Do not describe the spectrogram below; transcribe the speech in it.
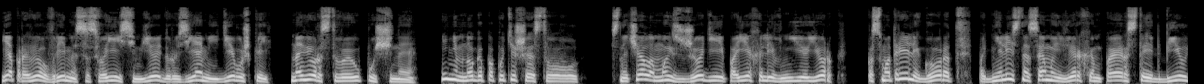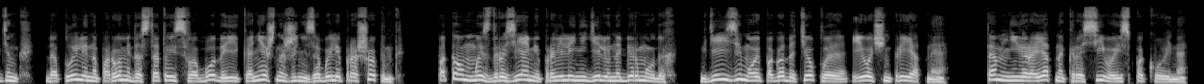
Я провел время со своей семьей, друзьями и девушкой, наверстывая упущенное, и немного попутешествовал, Сначала мы с Джоди поехали в Нью-Йорк, посмотрели город, поднялись на самый верх Empire State Building, доплыли на пароме до статуи Свободы и, конечно же, не забыли про шопинг. Потом мы с друзьями провели неделю на Бермудах, где и зимой погода теплая и очень приятная. Там невероятно красиво и спокойно.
